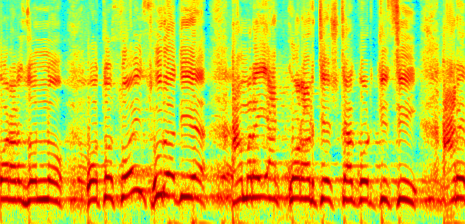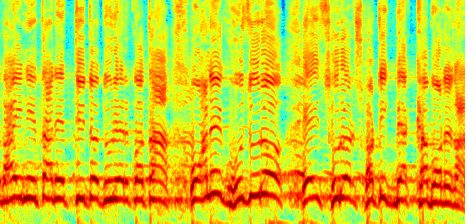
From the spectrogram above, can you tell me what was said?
করার জন্য। অথচ ওই সুরা দিয়ে আমরা এক করার চেষ্টা করতেছি। আরে ভাই, নেতা নেতৃত্ব দূরের কথা। অনেক হুজুরও এই সুরের সঠিক ব্যাখ্যা বলে না।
